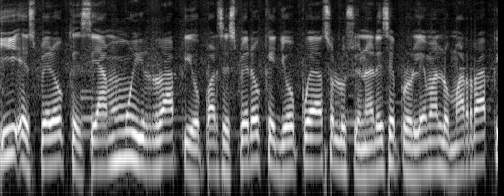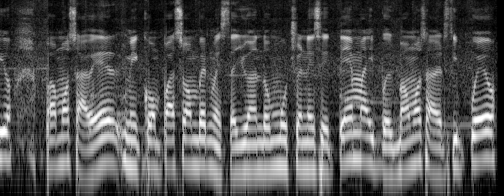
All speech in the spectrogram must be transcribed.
y espero que sea muy rápido, parce, espero que yo pueda solucionar ese problema lo más rápido. Vamos a ver, mi compa Somber me está ayudando mucho en ese tema y pues vamos a ver si puedo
